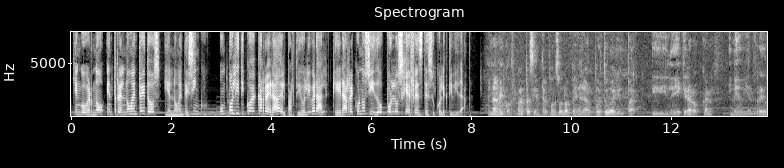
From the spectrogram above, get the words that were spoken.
quien gobernó entre el 92 y el 95, un político de carrera del Partido Liberal que era reconocido por los jefes de su colectividad. Una vez me encontré con el presidente Alfonso López en el aeropuerto de Valledupar y le dije que era araucano y me dijo, Alfredo,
